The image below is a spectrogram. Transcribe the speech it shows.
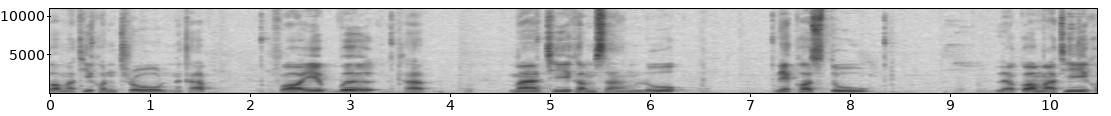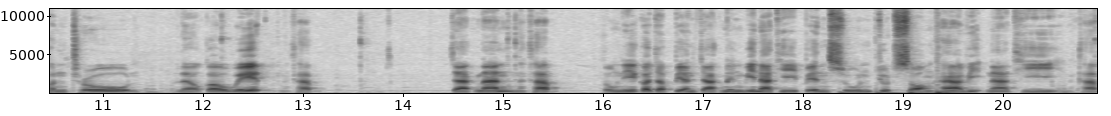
ก็มาที่ Control นะครับ forever นะครับ มาที่คำสั่ง look n e c o s t แล้วก็มาที่ Control แล้วก็ wait นะครับ จากนั้นนะครับ ตรงนี้ก็จะเปลี่ยนจาก 1 วินาทีเป็น 0.25 วินาทีนะครับ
